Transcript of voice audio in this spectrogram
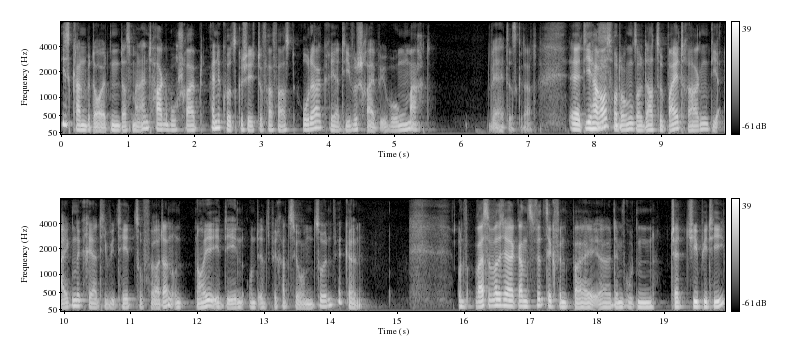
Dies kann bedeuten, dass man ein Tagebuch schreibt, eine Kurzgeschichte verfasst oder kreative Schreibübungen macht. Wer hätte es gedacht? Äh, die Herausforderung soll dazu beitragen, die eigene Kreativität zu fördern und neue Ideen und Inspirationen zu entwickeln. Und weißt du, was ich ja ganz witzig finde bei äh, dem guten ChatGPT?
